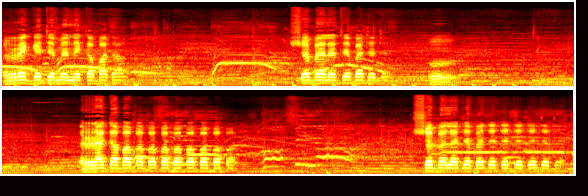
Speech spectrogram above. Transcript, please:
Regedemenekabada Shebeletebatete mm. Ragabababababababa Shabala da da da da da da.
